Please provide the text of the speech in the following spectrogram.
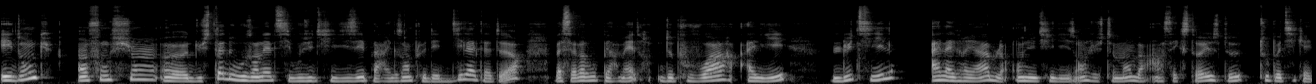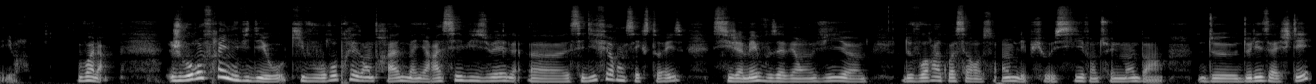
Et donc, en fonction euh, du stade où vous en êtes, si vous utilisez par exemple des dilatateurs, bah, ça va vous permettre de pouvoir allier l'utile à l'agréable en utilisant justement bah, un sextoys de tout petit calibre. Voilà. Je vous referai une vidéo qui vous représentera de manière assez visuelle euh, ces différents sextoys, si jamais vous avez envie euh, de voir à quoi ça ressemble, et puis aussi éventuellement ben, de, les acheter.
